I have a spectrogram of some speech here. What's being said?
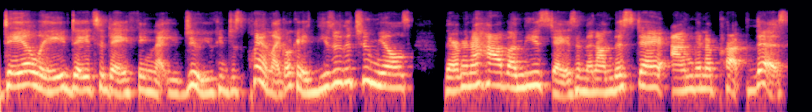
daily, day to day thing that you do. You can just plan like, okay, these are the two meals they're going to have on these days. And then on this day, I'm going to prep this.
